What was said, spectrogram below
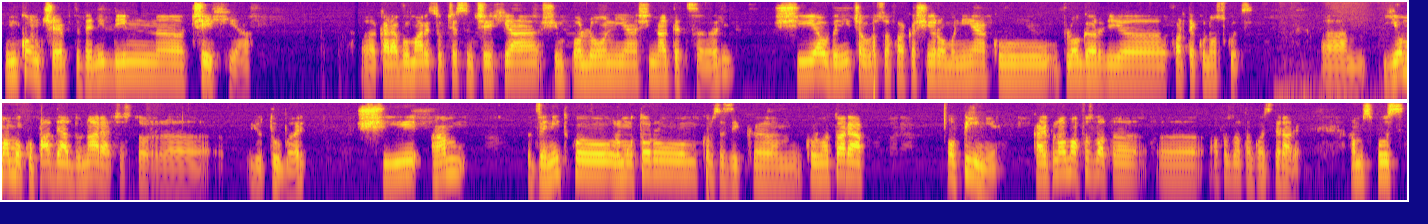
un concept venit din uh, Cehia, uh, care a avut mare succes în Cehia și în Polonia și în alte țări și au venit și au vrut să o facă și în România cu vloggeri foarte cunoscuți. Um, eu m-am ocupat de adunarea acestor youtuberi și am venit cu următorul, cum să zic, um, cu următoarea opinie, care până la urmă a fost luată, uh, a fost luată în considerare. Am spus,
